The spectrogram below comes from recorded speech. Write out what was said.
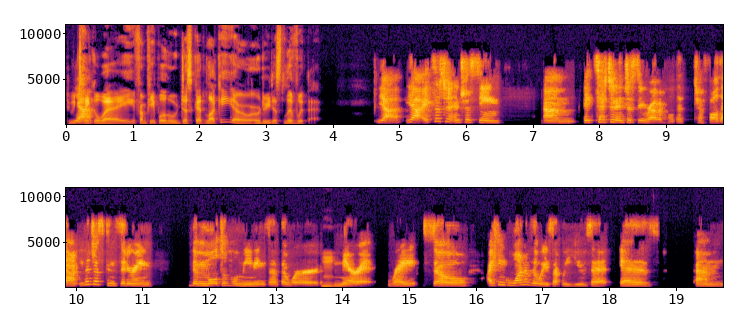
do we yeah. take away from people who just get lucky, or, or do we just live with that? yeah yeah it's such an interesting um it's such an interesting rabbit hole to, to fall down even just considering the multiple meanings of the word mm. merit right so i think one of the ways that we use it is um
